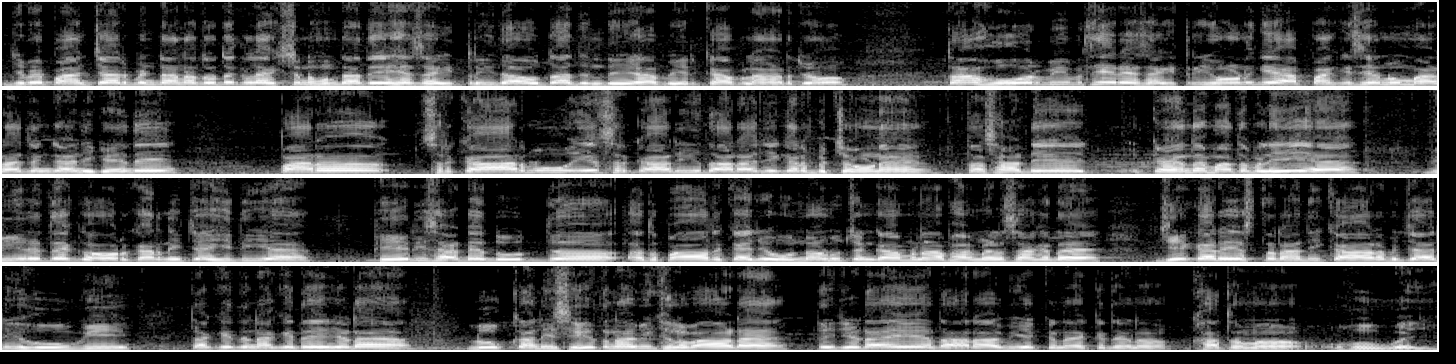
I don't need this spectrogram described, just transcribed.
ਜਿਵੇਂ ਪੰਜ ਚਾਰ ਪਿੰਡਾਂ ਦਾ ਦੁੱਧ ਕਲੈਕਸ਼ਨ ਹੁੰਦਾ ਤੇ ਇਹ ਸੈਕਟਰੀ ਦਾ ਉਹਦਾ ਦਿੰਦੇ ਆ ਵੇਰਕਾ ਪਲਾਂਟ 'ਚੋਂ, ਤਾਂ ਹੋਰ ਵੀ ਬਥੇਰੇ ਸੈਕਟਰੀ ਹੋਣਗੇ, ਆਪਾਂ ਕਿਸੇ ਨੂੰ ਮਾੜਾ ਚੰਗਾ ਨਹੀਂ ਕਹਿੰਦੇ, ਪਰ ਸਰਕਾਰ ਨੂੰ ਇਹ ਸਰਕਾਰੀ ਅਦਾਰਾ ਜੇਕਰ ਬਚਾਉਣਾ ਤਾਂ ਸਾਡੇ ਕਹਿਣ ਦਾ ਮਤਲਬ ਇਹ ਹੈ, ਵੀ ਇਹਦੇ ਤੇ ਗੌਰ ਕਰਨੀ ਚਾਹੀਦੀ ਹੈ ਫੇਰ ਹੀ ਸਾਡੇ ਦੁੱਧ ਉਤਪਾਦਕ ਹੈ ਜੋ ਉਹਨਾਂ ਨੂੰ ਚੰਗਾ ਮੁਨਾਫਾ ਮਿਲ ਸਕਦਾ ਹੈ। ਜੇਕਰ ਇਸ ਤਰ੍ਹਾਂ ਦੀ ਕਾਰਗੁਜ਼ਾਰੀ ਹੋਊਗੀ ਤਾਂ ਕਿਤੇ ਨਾ ਕਿਤੇ ਜਿਹੜਾ ਲੋਕਾਂ ਦੀ ਸਿਹਤ ਨਾਲ ਵੀ ਖਿਲਵਾੜ ਹੈ ਤੇ ਜਿਹੜਾ ਇਹ ਅਦਾਰਾ ਵੀ ਇੱਕ ਨਾ ਇੱਕ ਦਿਨ ਖਤਮ ਹੋਊਗਾ ਜੀ।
